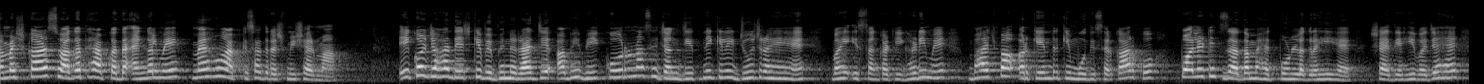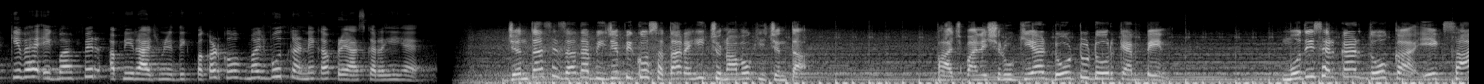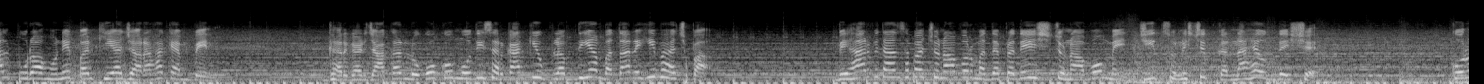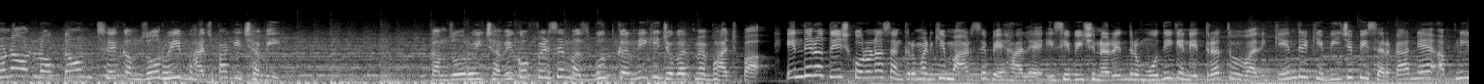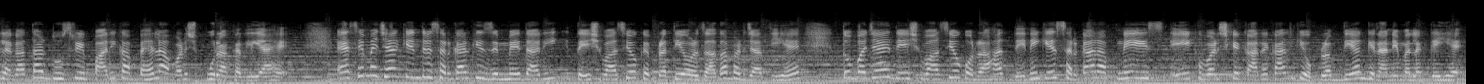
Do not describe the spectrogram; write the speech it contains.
नमस्कार, स्वागत है आपका द एंगल में। मैं हूँ आपके साथ रश्मि शर्मा। एक और जहाँ देश के विभिन्न राज्य अभी भी कोरोना से जंग जीतने के लिए जूझ रहे हैं, वहीं इस संकट की घड़ी में भाजपा और केंद्र की मोदी सरकार को पॉलिटिक्स ज़्यादा महत्वपूर्ण लग रही है। शायद यही वजह है कि वह एक बार फिर अपनी राजनीतिक पकड़ को मज़बूत करने का प्रयास कर रही है। जनता से ज़्यादा बीजेपी को सता रही चुनावों की चिंता। भाजपा ने शुरू किया door to door campaign. Modi सरकार दो का एक साल पूरा होने पर किया जा रहा कैंपेन। घर घर जाकर लोगों को मोदी सरकार की उपलब्धियाँ बता रही भाजपा। बिहार विधानसभा चुनाव और मध्य प्रदेश चुनावों में जीत सुनिश्चित करना है उद्देश्य। कोरोना और लॉकडाउन से कमज़ोर हुई भाजपा की छवि। कमज़ोर हुई छवि को फिर से मज़बूत करने की जुगत में भाजपा। इन दिनों देश कोरोना संक्रमण की मार से बेहाल है। इसी बीच नरेंद्र मोदी के नेतृत्व वाली केंद्र की बीजेपी सरकार ने अपनी लगातार दूसरी पारी का पहला वर्ष पूरा कर लिया है। ऐसे में जहाँ केंद्र सरकार की ज़िम्मेदारी देशवासियों के प्रति और ज़्यादा बढ़ जाती है तो बजाय देशवासियों को राहत देने के सरकार अपने इस एक वर्ष के कार्यकाल की उपलब्धियाँ गिराने में लग गई है।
